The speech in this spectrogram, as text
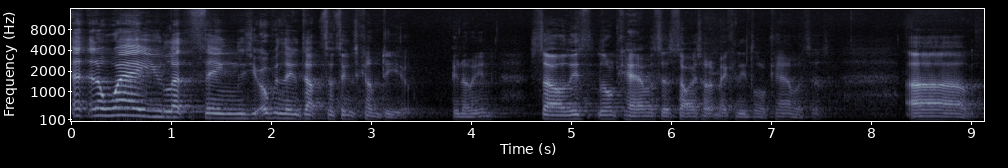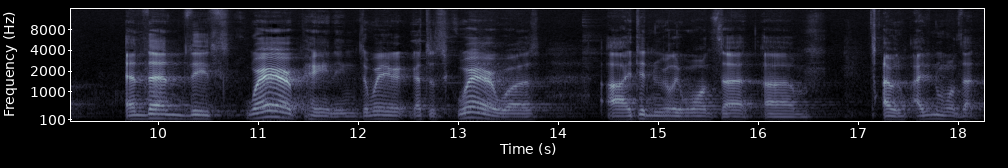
in a way, you let things, you open things up so things come to you. You know what I mean? So these little canvases, so I started making these little canvases. Uh, and then the square paintings, the way I got to square was, I didn't really want that. Um, I, was, I didn't want that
